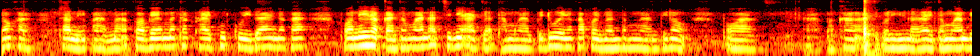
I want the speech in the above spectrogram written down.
เนาะค่ะท่านไหนผ่านมาก็แวะมาทักทายพูดคุยได้นะคะ เพราะในหลักการทำงานอาจจะนี้อาจจะทำงานไปด้วยนะคะเป็นวันทำงานพี่น้องเพราะว่าบางครั้งอาจจะบริยุทธ์อะไรทำงานไป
